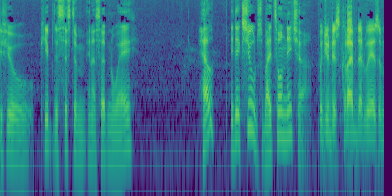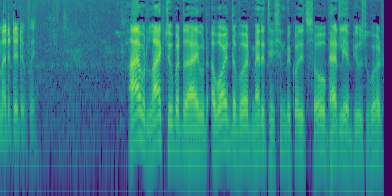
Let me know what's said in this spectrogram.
If you keep the system in a certain way, health, it exudes by its own nature. Would you describe that way as a meditative way? I would like to, but I would avoid the word meditation because it's so badly abused word.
